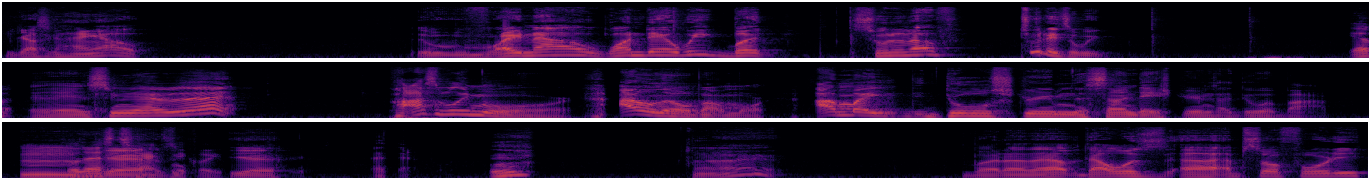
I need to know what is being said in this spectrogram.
you guys can hang out. Right now, one day a week, but soon enough, two days a week. Yep. And then soon after that, possibly more. I don't know about more. I might dual stream the Sunday streams I do with Bob. so that's yeah, technically yeah. at that point. All right. But uh, that that was uh, episode forty.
